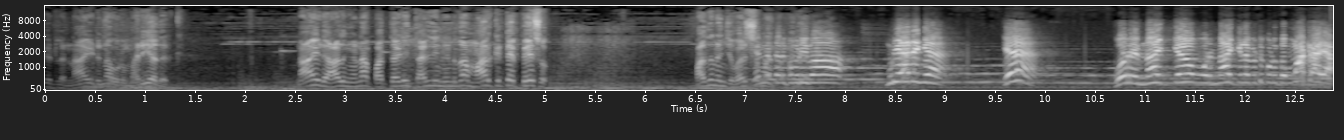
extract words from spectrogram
மார்க்கெட்ல நாயுடுனா ஒரு மரியாதை இருக்கு. நாயுடு ஆளுங்கன்னா பத்து அடி தள்ளி நின்று தான் மார்க்கெட்டே பேசும். பதினஞ்சு வருஷம் என்ன தடுக்க முடியுமா? முடியாதுங்க. ஏன்? ஒரு நாய்க்கா ஒரு நாய்க்கில விட்டு கொடுக்க மாட்டாயா?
